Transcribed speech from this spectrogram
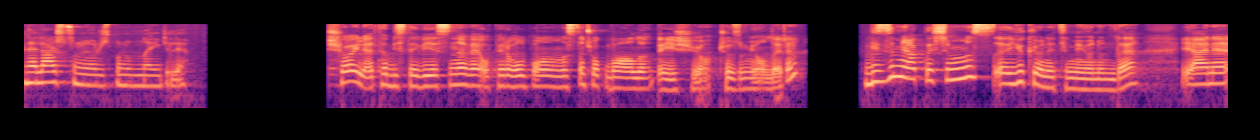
neler sunuyoruz bununla ilgili? Şöyle tabii seviyesine ve opera olup olmamasına çok bağlı değişiyor çözüm yolları. Bizim yaklaşımımız e, yük yönetimi yönünde. Yani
